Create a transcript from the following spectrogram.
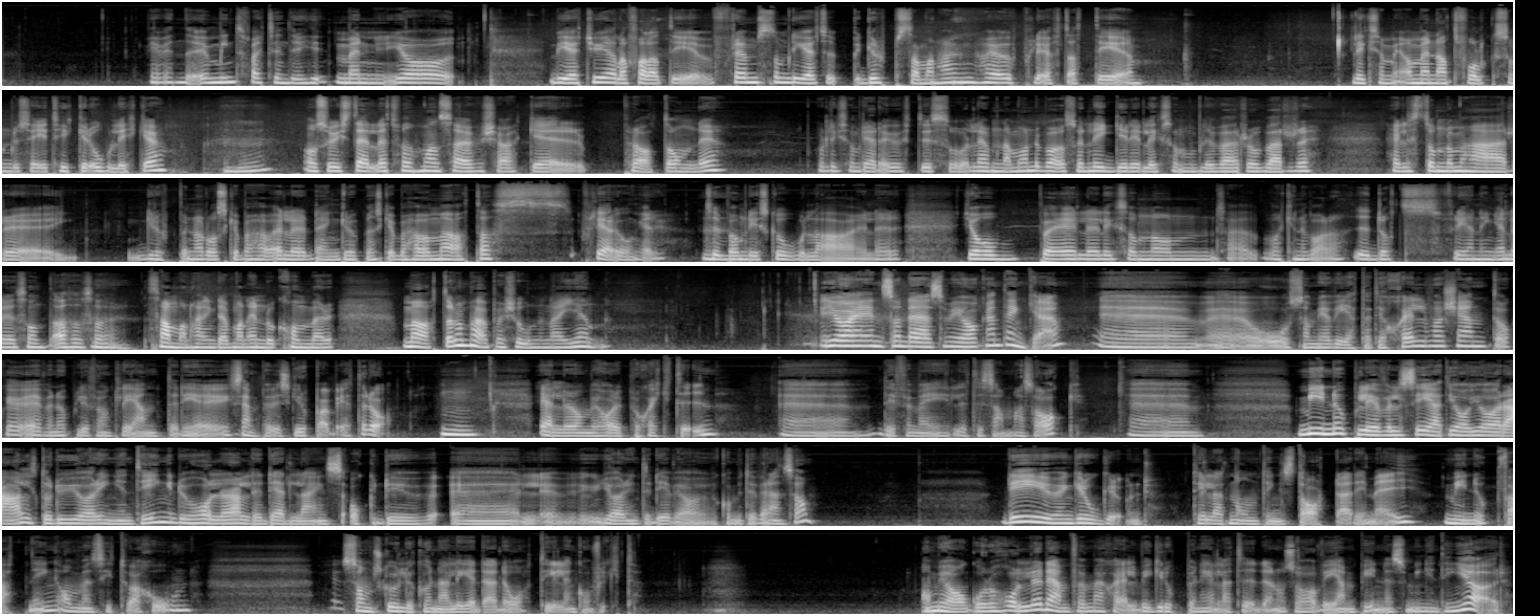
Jag vet inte, jag minns faktiskt inte riktigt men jag vet ju i alla fall att det är främst om det är typ gruppsammanhang har jag upplevt att det är liksom, ja men att folk som du säger tycker olika. Mm. Och så istället för att man så försöker prata om det och liksom reda ut det så lämnar man det bara och så ligger det liksom och blir värre och värre. Helst om de här eh, grupperna då ska behöva, eller den gruppen ska behöva mötas flera gånger. Typ Mm. om det är skola eller jobb eller liksom någon, så här, vad kan det vara, idrottsförening eller sånt. Alltså så här, Mm. sammanhang där man ändå kommer möta de här personerna igen. Jag är en sån där som jag kan tänka eh, och som jag vet att jag själv har känt och jag även upplever från klienter. Det är exempelvis grupparbete då. Mm. Eller om vi har ett projektteam. Eh, det är för mig lite samma sak. Eh, min upplevelse är att jag gör allt och du gör ingenting. Du håller aldrig deadlines och du gör inte det vi har kommit överens om. Det är ju en grogrund till att någonting startar i mig. Min uppfattning om en situation som skulle kunna leda då till en konflikt. Om jag går och håller den för mig själv i gruppen hela tiden och så har vi en pinne som ingenting gör.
